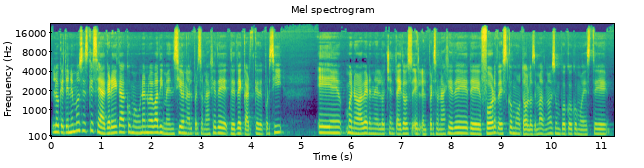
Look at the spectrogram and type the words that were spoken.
lo que tenemos es que se agrega como una nueva dimensión al personaje de, de Deckard, que de por sí, eh, bueno, a ver, en el 82 el, el personaje de, de, Ford es como todos los demás, ¿no? Es un poco como este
